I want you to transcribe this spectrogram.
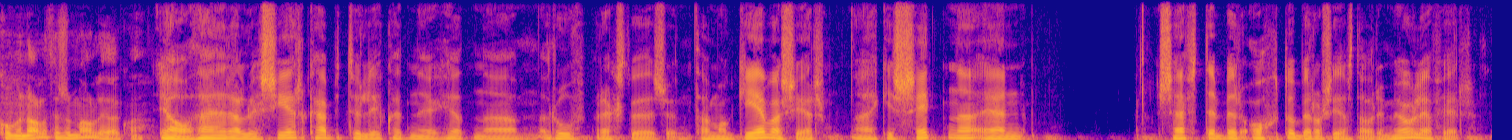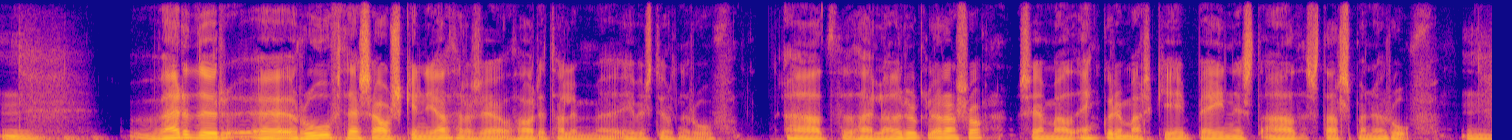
komið nála þessu máli eða hvað? Já, það er alveg sér kapituli hvernig hérna rúf bregst við þessu. Það má gefa sér að ekki setna en september, oktober á síðast ári, mögulega fyrr, Mm. Verður uh, rúf þess áskinja, þar að segja, og þá er ég að tala um uh, yfirstjórnur rúf, að það er lauruglurannsókn sem að einhverju marki beinist að starfsmennu rúf. Mm.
